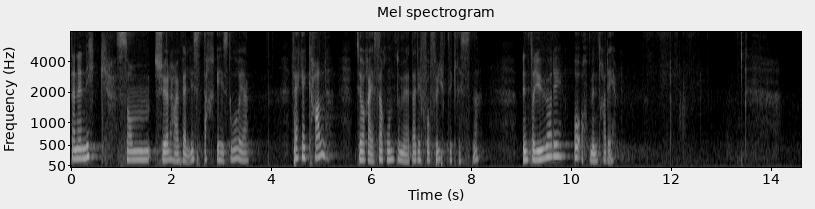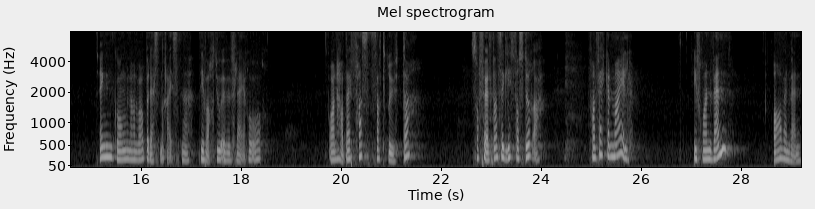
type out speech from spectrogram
Den er Nick, som sjøl har en veldig sterk historie, fikk et kall til å reise rundt og møte de forfulgte kristne. Intervjue dem og oppmuntre dem. en gang når han var på disse reisene De varte jo over flere år. Og han hadde ei fastsatt rute. Så følte han seg litt forstyrra. For han fikk en mail ifra en venn av en venn.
